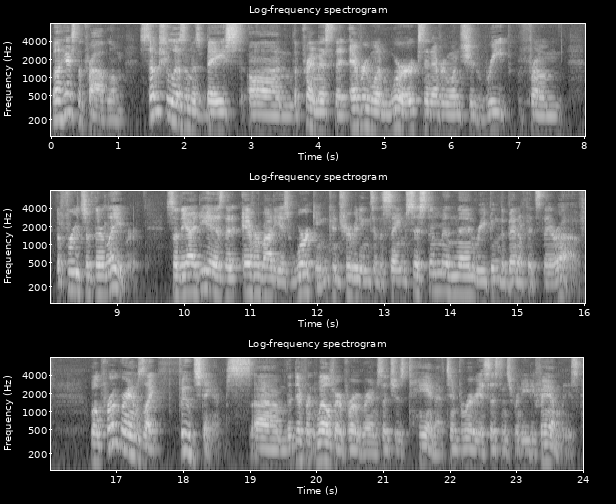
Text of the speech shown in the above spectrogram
Well, here's the problem. Socialism is based on the premise that everyone works and everyone should reap from the fruits of their labor. So the idea is that everybody is working, contributing to the same system, and then reaping the benefits thereof. Well, programs like food stamps, um, the different welfare programs such as TANF, Temporary Assistance for Needy Families,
